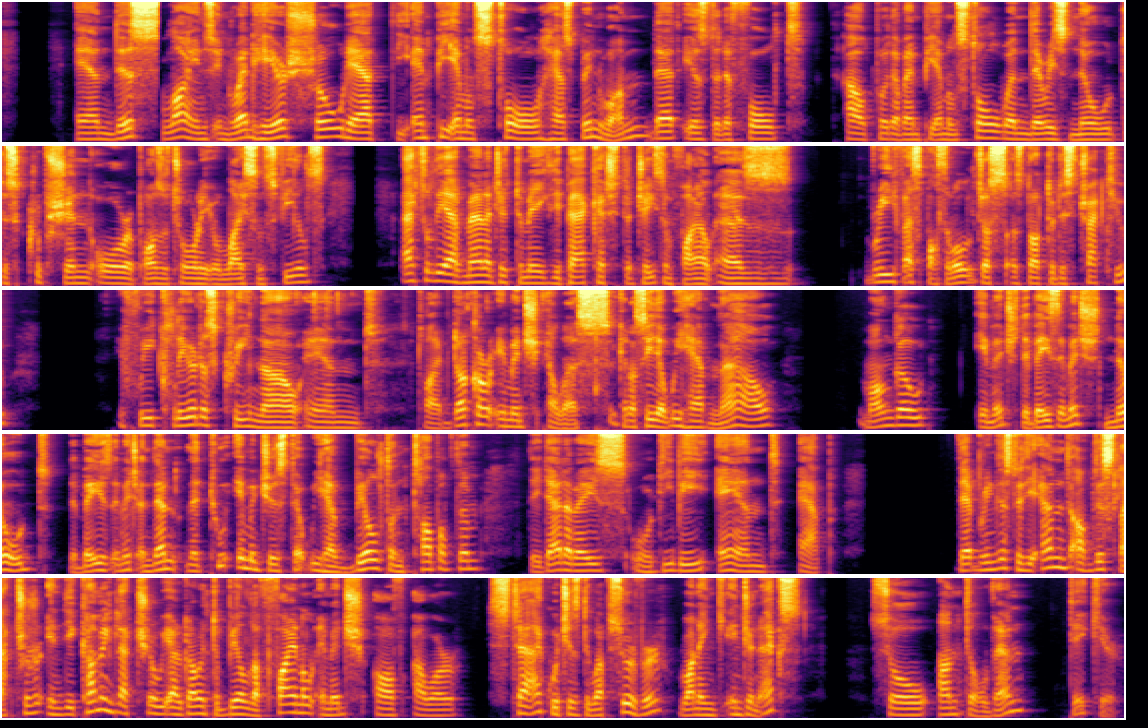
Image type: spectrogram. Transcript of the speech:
And these lines in red here show that the npm install has been run. That is the default output of npm install when there is no description or repository or license fields. Actually, I've managed to make the package, the JSON file as brief as possible, just as not to distract you. If we clear the screen now and type docker image ls, you're gonna see that we have now Mongo image, the base image, node, the base image, and then the two images that we have built on top of them, the database or DB and app. That brings us to the end of this lecture. In the coming lecture, we are going to build the final image of our stack, which is the web server running Nginx. So until then, take care.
